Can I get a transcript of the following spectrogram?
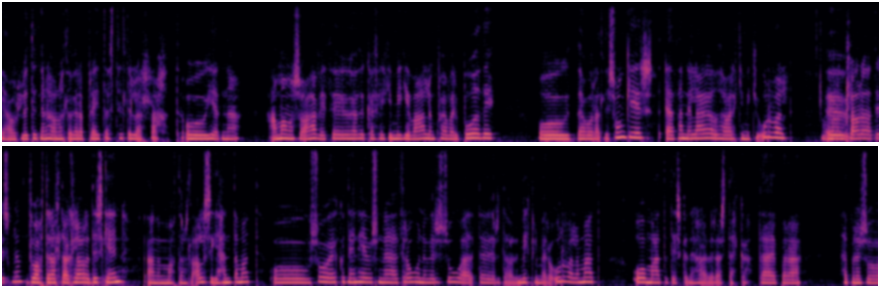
Já, hlutinir hafa náttúrulega verið að breytast til dæla rætt og hérna mamma svo afi þau hafðu kannski ekki mikið val um hvað var í bóði og það voru allir svongir eða þannig lagað og það var ekki mikið úrval Og bara uh, kláraða disknum? Þú áttir alltaf að klára diskinn, þannig að maður áttir alls ekki hendamat og svo einhvern veginn hefur svona þróunum verið svo að það eru miklu meira úrvala mat og matadiskarnir hafi verið að stekka. Það er bara, það er bara eins og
